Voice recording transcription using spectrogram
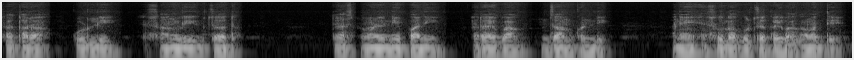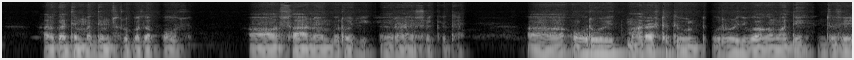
सातारा कोडली सांगली जत. त्याचप्रमाणे निपाणी रायबाग जामखंडी आणि सोलापूरच्या काही भागामध्ये हलका ते मध्यम स्वरूपाचा पाऊस सहा नोव्हेंबर रोजी राहण्याची शक्यता आहे. उर्वरित महाराष्ट्रातील उर्वरित विभागामध्ये जसे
